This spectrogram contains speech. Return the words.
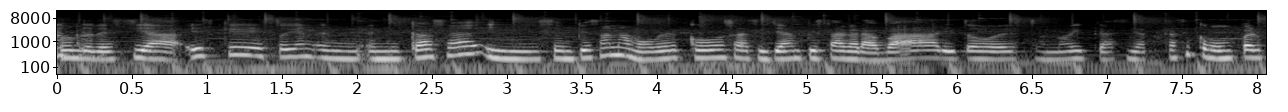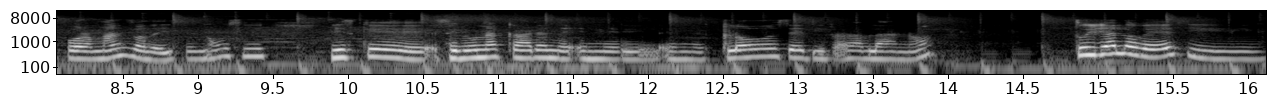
donde decía, es que estoy en, mi casa y se empiezan a mover cosas y ya empieza a grabar y todo esto, ¿no? Y casi, casi como un performance donde dices, no, sí, y es que se ve una cara en, el, en el closet y bla, bla, bla, ¿no? Tú ya lo ves y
